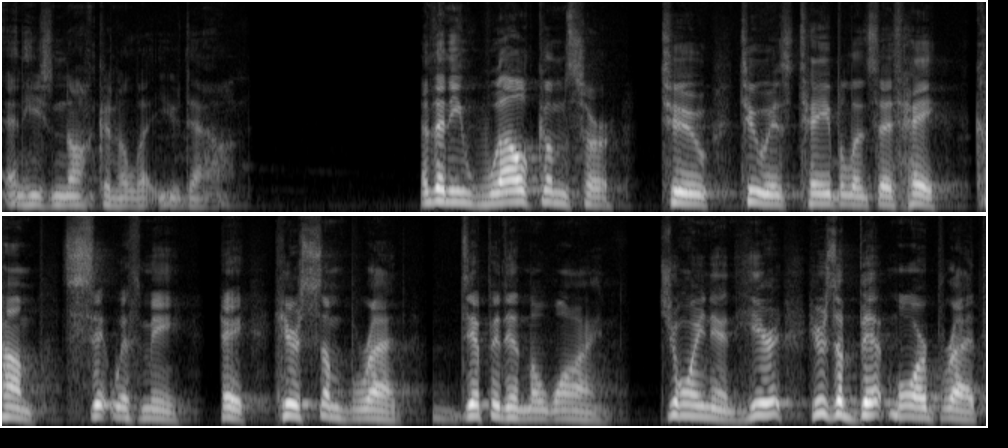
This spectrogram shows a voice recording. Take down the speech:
and he's not going to let you down. And then he welcomes her to, to his table and says, Hey, come, sit with me. Hey, here's some bread. Dip it in the wine. Join in. Here, here's a bit more bread.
